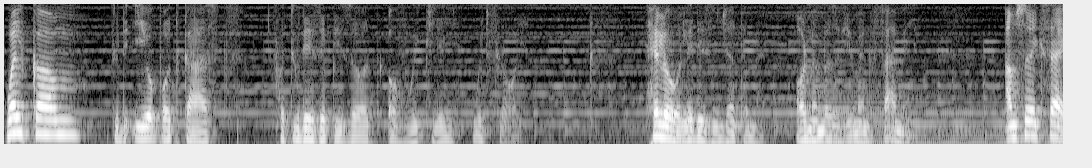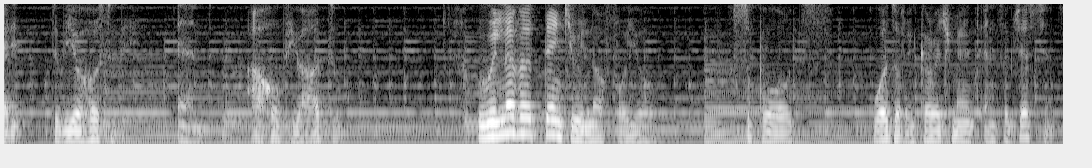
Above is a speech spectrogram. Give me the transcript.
Welcome to the EO podcast for today's episode of Weekly with Florian. Hello, ladies and gentlemen, all members of human family. I'm so excited to be your host today, and I hope you are too. We will never thank you enough for your support, words of encouragement, and suggestions.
